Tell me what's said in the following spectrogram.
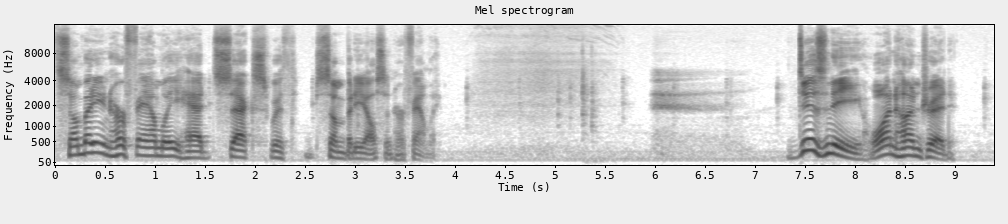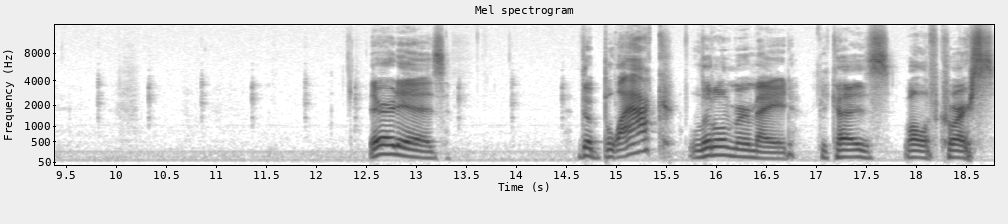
Somebody in her family had sex with somebody else in her family. Disney 100. There it is the black Little Mermaid because, well, of course,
